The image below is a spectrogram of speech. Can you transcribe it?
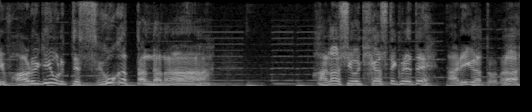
りファルギオルってすごかったんだな。話を聞かせてくれてありがとうな。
